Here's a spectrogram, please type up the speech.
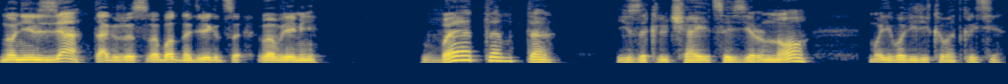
но нельзя также свободно двигаться во времени. В этом-то и заключается зерно моего великого открытия.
